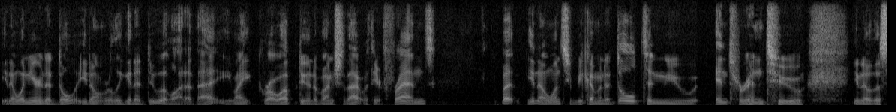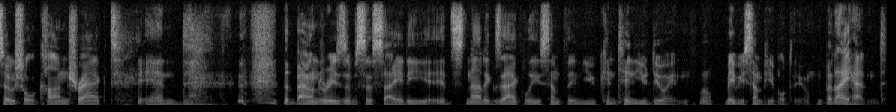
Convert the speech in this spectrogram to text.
You know, when you're an adult, you don't really get to do a lot of that. You might grow up doing a bunch of that with your friends, but you know, once you become an adult and you enter into, you know, the social contract and the boundaries of society, it's not exactly something you continue doing. Well, maybe some people do, but I hadn't.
